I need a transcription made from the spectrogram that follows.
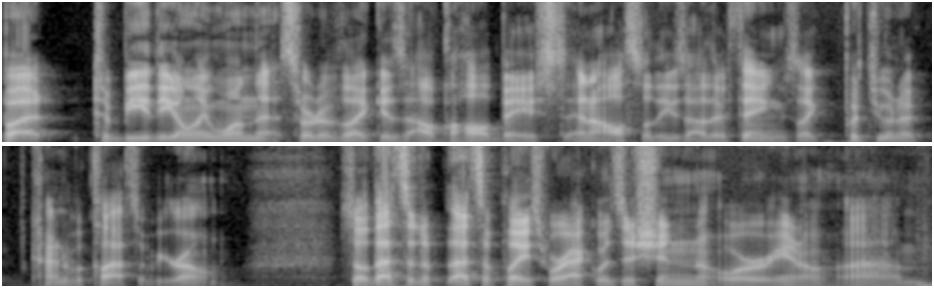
but to be the only one that sort of like is alcohol based and also these other things like puts you in a kind of a class of your own. So that's a that's a place where acquisition or you know um,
